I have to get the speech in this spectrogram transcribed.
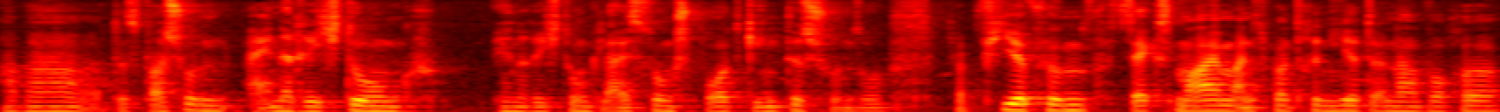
aber das war schon eine Richtung, in Richtung Leistungssport ging das schon so. Ich habe vier, fünf, sechs Mal manchmal trainiert in der Woche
